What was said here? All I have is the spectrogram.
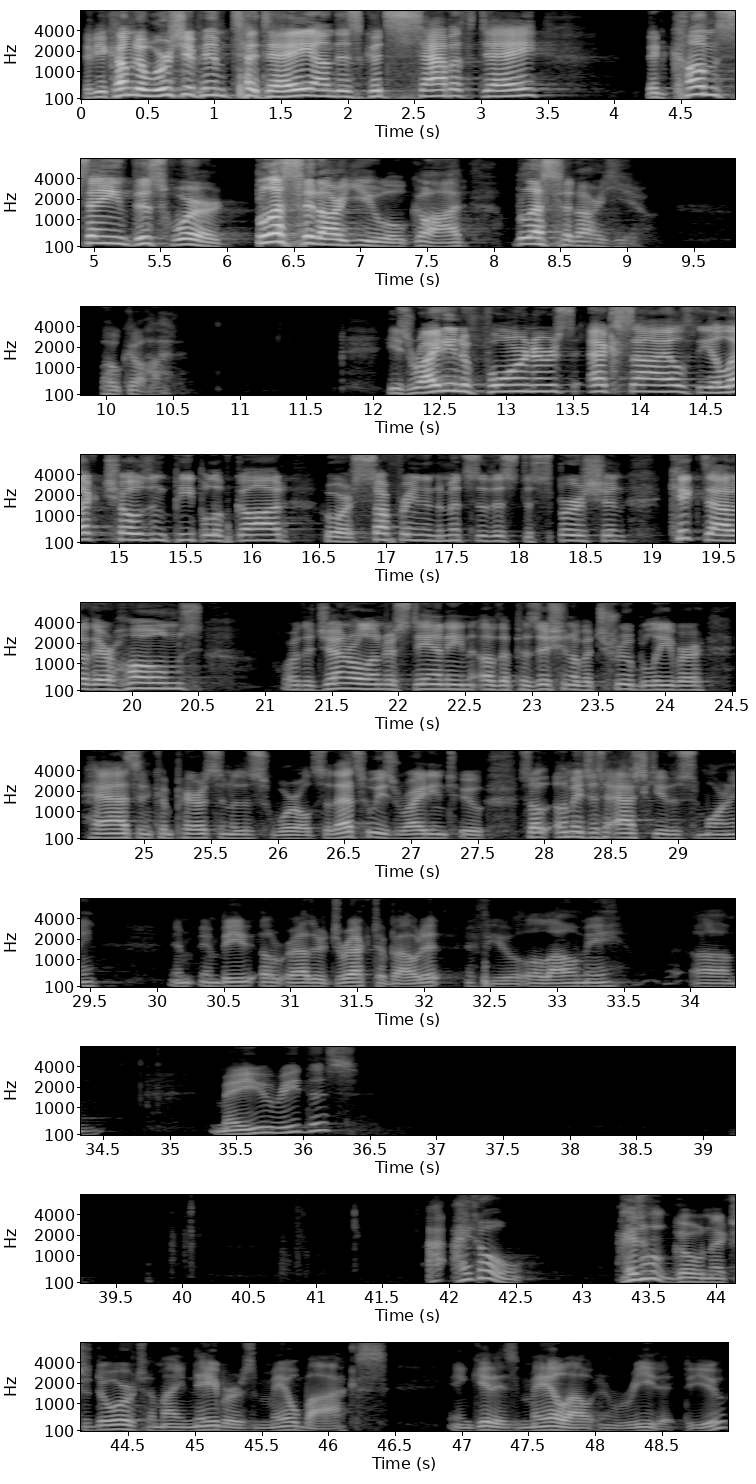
Have you come to worship Him today on this good Sabbath day? Then come saying this word Blessed are you, O God. Blessed are you, O God. He's writing to foreigners, exiles, the elect chosen people of God who are suffering in the midst of this dispersion, kicked out of their homes, or the general understanding of the position of a true believer has in comparison to this world. So that's who he's writing to. So let me just ask you this morning and, and be uh, rather direct about it, if you allow me. Um, may you read this? I, I don't I don't go next door to my neighbor's mailbox and get his mail out and read it. Do you?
